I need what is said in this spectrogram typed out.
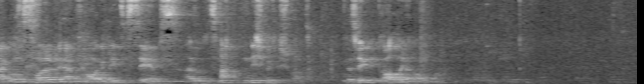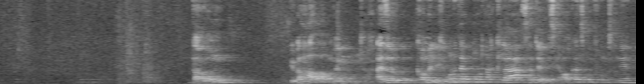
Dank unseres tollen RMV-Gebietssystems. Also das macht nicht wirklich Spaß. Deswegen brauchen wir dann mal. Warum überhaupt Webmontag? Also kommen wir nicht ohne Webmontag klar, das hat ja bisher auch ganz gut funktioniert.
